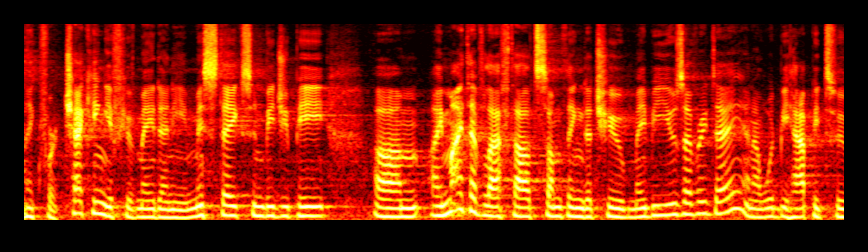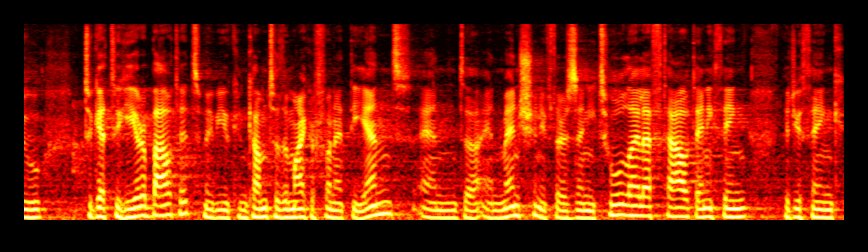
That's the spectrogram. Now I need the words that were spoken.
like for checking if you've made any mistakes in BGP. Um, I might have left out something that you maybe use every day, and I would be happy to, to get to hear about it. Maybe you can come to the microphone at the end and, uh, and mention if there's any tool I left out, anything that you think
